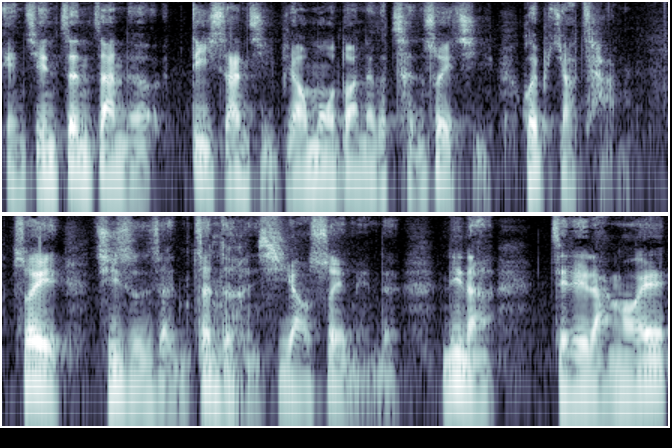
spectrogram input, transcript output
眼睛震颤的第三级比较末端那个沉睡期会比较长。所以其实人真的很需要睡眠的。你那这个人哦，哎，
